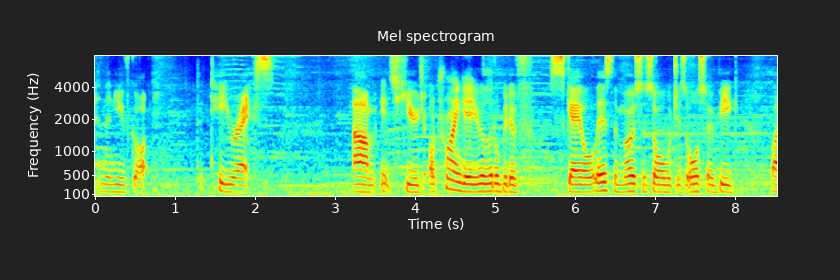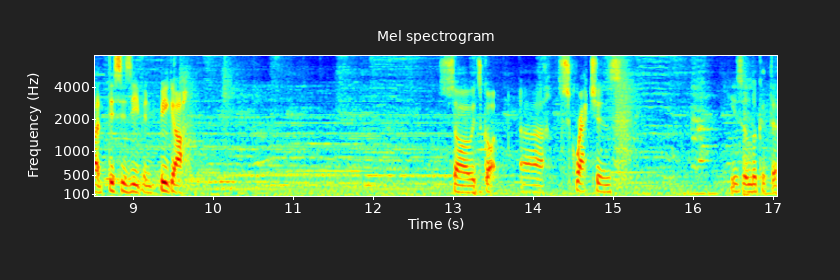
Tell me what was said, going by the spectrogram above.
And then you've got the T-Rex. Um, it's huge. I'll try and get you a little bit of scale. There's the Mosasaur, which is also big, but this is even bigger. So it's got uh, scratches. Here's a look at the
